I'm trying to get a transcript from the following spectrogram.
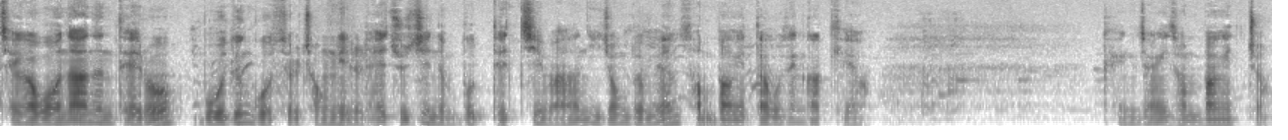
제가 원하는 대로 모든 곳을 정리를 해주지는 못했지만 이 정도면 선방했다고 생각해요. 굉장히 선방했죠.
